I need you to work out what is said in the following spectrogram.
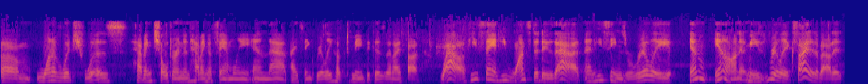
um, one of which was having children and having a family. And that I think really hooked me because then I thought, wow, if he's saying he wants to do that and he seems really in, in on it, I mean, he's really excited about it,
